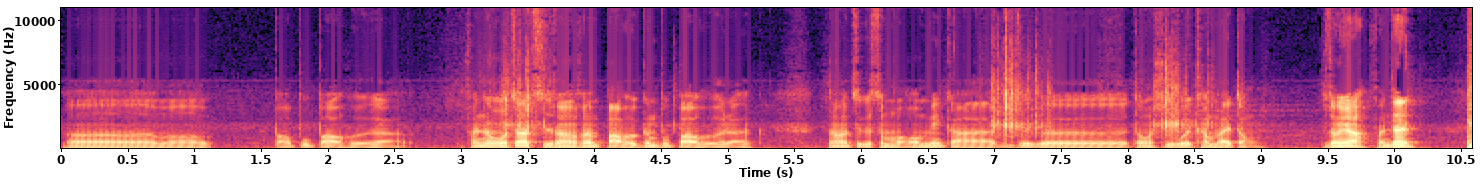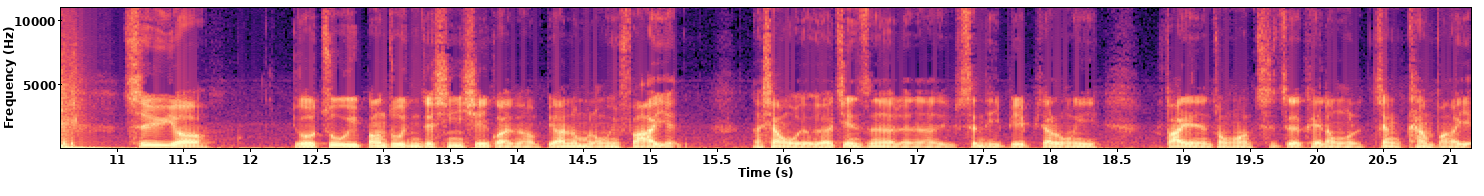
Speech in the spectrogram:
呃，饱不饱和啊？反正我知道脂肪有分饱和跟不饱和了。然后这个什么 Omega 这个东西我也看不太懂，不重要，反正吃鱼油。有助于帮助你的心血管呢，不要那么容易发炎。那像我有要健身的人呢，身体别比较容易发炎的状况，吃这个可以让我这样抗发炎、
